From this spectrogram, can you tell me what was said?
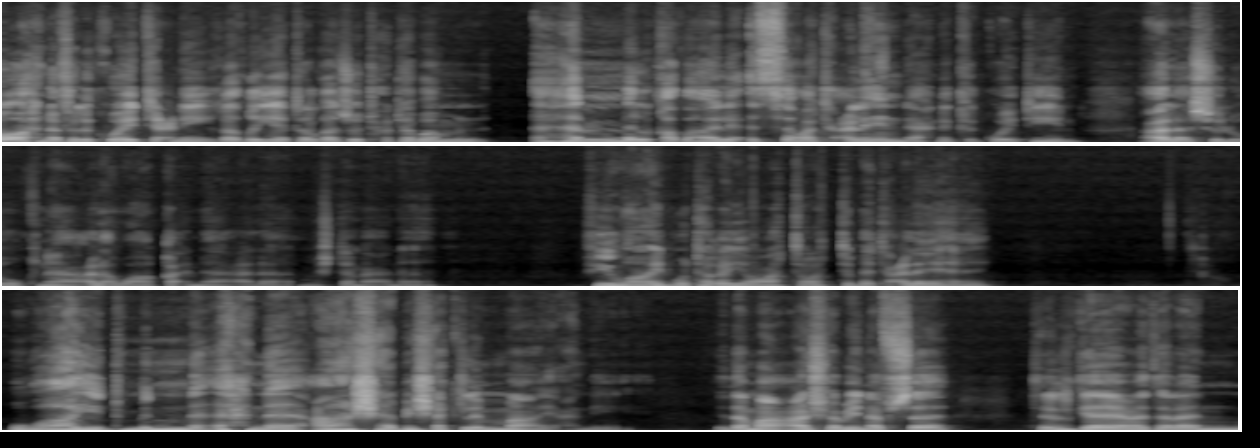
هو إحنا في الكويت يعني قضية الغزو تعتبر من أهم القضايا اللي أثرت علينا إحنا ككويتيين على سلوكنا على واقعنا على مجتمعنا. في وايد متغيرات ترتبت عليها. وايد منا إحنا عاشها بشكل ما يعني. إذا ما عاشها بنفسه تلقى مثلا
